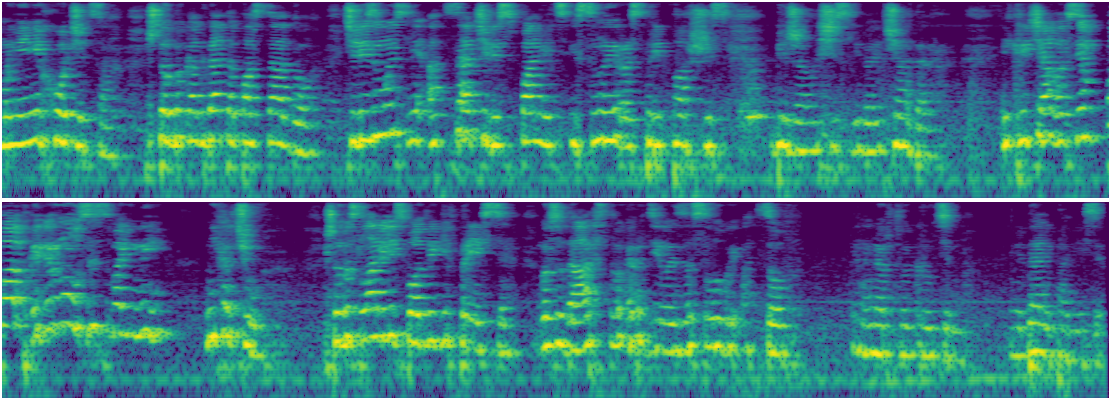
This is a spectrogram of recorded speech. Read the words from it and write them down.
Мне не хочется, чтобы когда-то по саду, через мысли отца, через память и сны, растрепавшись, бежала счастливая чада и кричала всем «Папка вернулся с войны!» Не хочу, чтобы славились подвиги в прессе. Государство гордилось заслугой отцов и на мертвую грудь им медали повесив.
